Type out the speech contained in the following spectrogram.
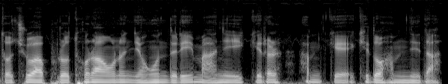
또 주 앞으로 돌아오는 영혼들이 많이 있기를 함께 기도합니다.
